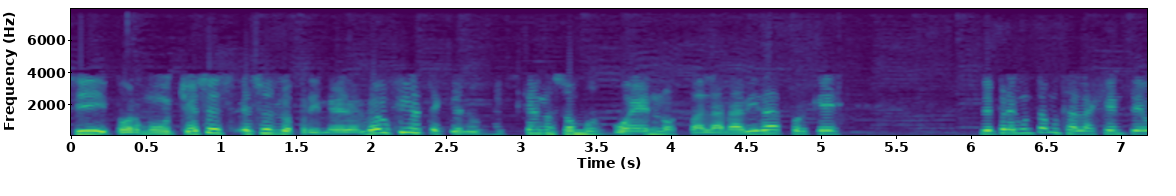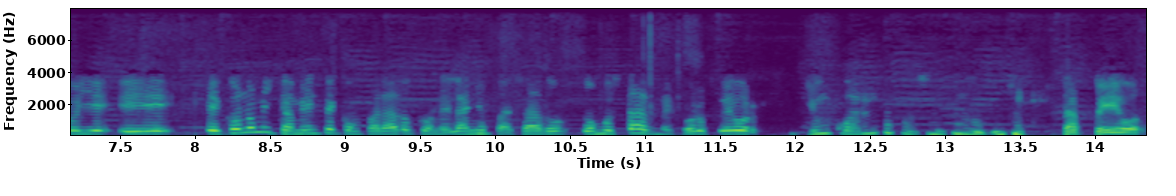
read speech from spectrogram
Sí, por mucho. Eso es, eso es lo primero. Luego fíjate que los mexicanos somos buenos para la Navidad porque le preguntamos a la gente, oye, eh, económicamente comparado con el año pasado, ¿cómo estás? ¿Mejor o peor? Y un 40% nos dice que está peor,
